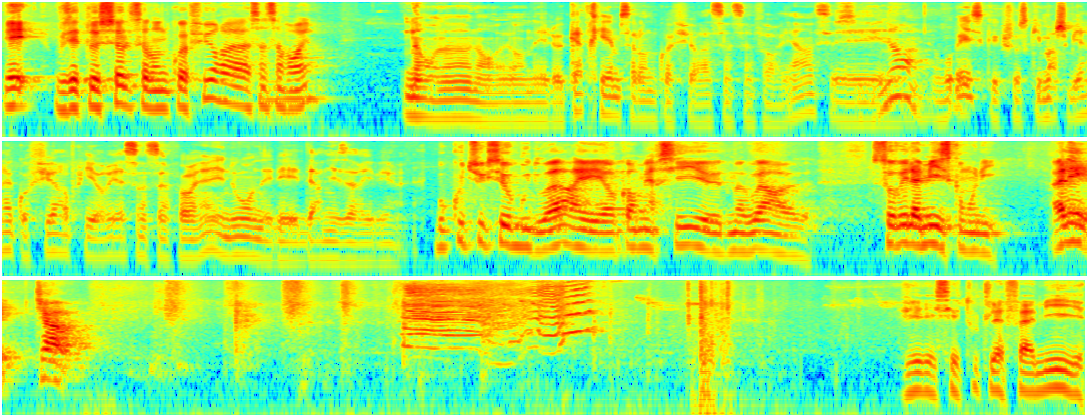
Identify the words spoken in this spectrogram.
Et vous êtes le seul salon de coiffure à Saint-Symphorien? Non, non, non, on est le quatrième salon de coiffure à Saint-Symphorien. C'est énorme. Oui, c'est quelque chose qui marche bien la coiffure, a priori, à Saint-Symphorien, et nous, on est les derniers arrivés. ouais. Beaucoup de succès au boudoir et encore merci euh, de m'avoir euh, sauvé la mise, comme on dit. Allez, ciao J'ai laissé toute la famille.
